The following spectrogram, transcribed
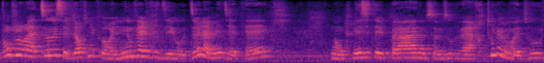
Bonjour à tous et bienvenue pour une nouvelle vidéo de la médiathèque. Donc n'hésitez pas, nous sommes ouverts tout le mois d'août,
